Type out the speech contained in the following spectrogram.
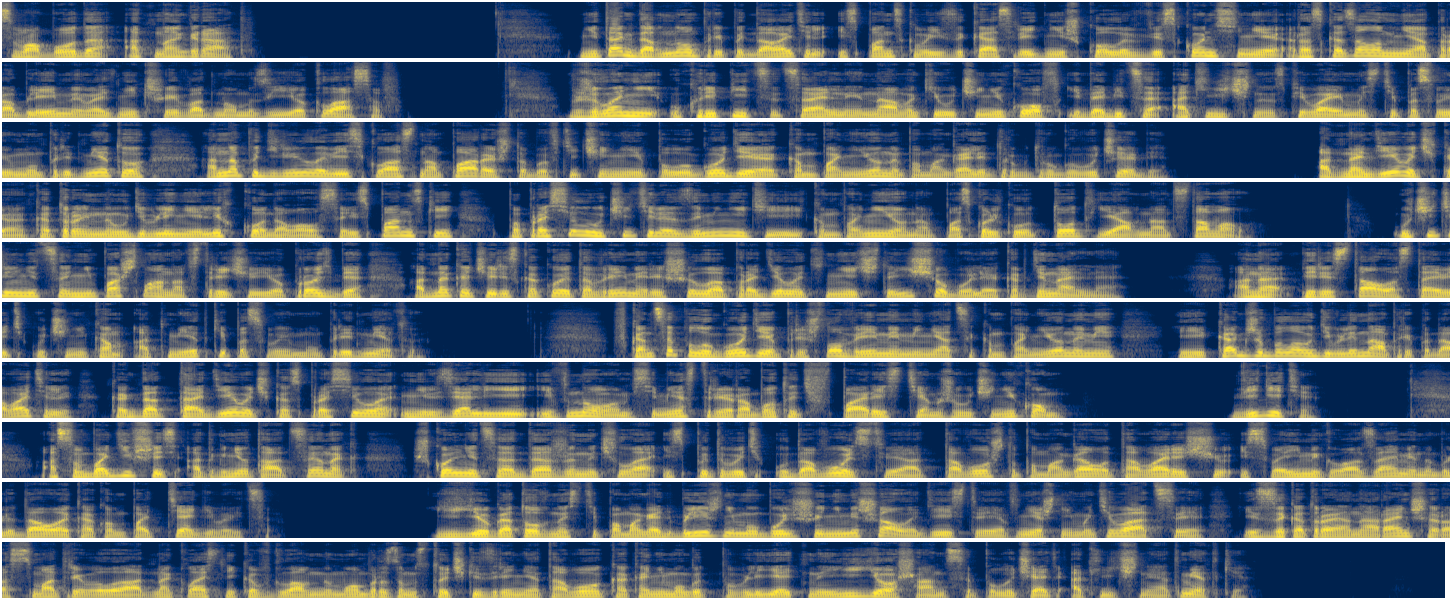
Свобода от наград. Не так давно преподаватель испанского языка средней школы в Висконсине рассказала мне о проблеме, возникшей в одном из её классов. В желании укрепить социальные навыки учеников и добиться отличной успеваемости по своему предмету, она поделила весь класс на пары, чтобы в течение полугодия компаньоны помогали друг другу в учёбе. Одна девочка, которой на удивление легко давался испанский, попросила учителя заменить ей компаньона, поскольку тот явно отставал. Учительница не пошла навстречу её просьбе, однако через какое-то время решила проделать нечто ещё более кардинальное. Она перестала ставить ученикам отметки по своему предмету. В конце полугодия пришло время меняться компаньонами, и как же была удивлена преподаватель, когда та девочка спросила, нельзя ли ей и в новом семестре работать в паре с тем же учеником. Видите? Освободившись от гнёта оценок, школьница даже начала испытывать удовольствие от того, что помогала товарищу и своими глазами наблюдала, как он подтягивается. Её готовности помогать ближнему больше не мешало действие внешней мотивации, из-за которой она раньше рассматривала одноклассников главным образом с точки зрения того, как они могут повлиять на её шансы получать отличные отметки.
